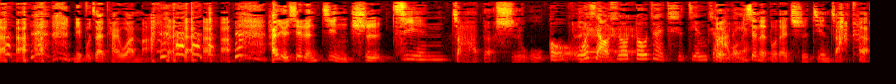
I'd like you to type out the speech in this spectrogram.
你不在台湾嘛？还有一些人禁吃煎炸的食物。哦，我小时候都在吃煎炸的。对，我们现在都在吃煎炸的，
